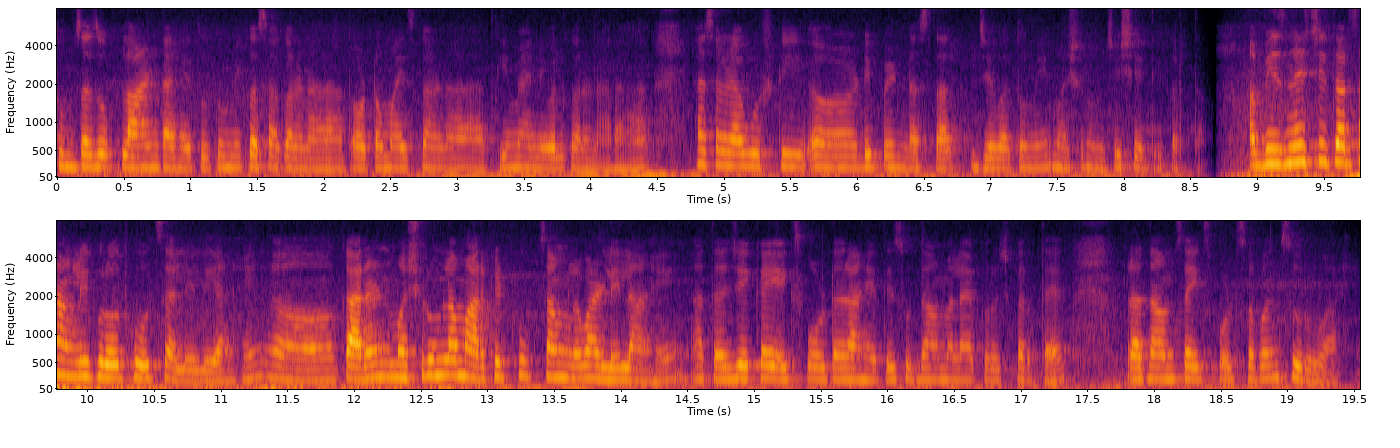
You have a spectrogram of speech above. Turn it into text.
तुमचा जो प्लांट आहे तो तुम्ही कसा करणार आहात? ऑटोमाइज करणार आहात की मॅन्युअल करणार आहात? ह्या सगळ्या गोष्टी डिपेंड असतात जेव्हा तुम्ही मशरूमची शेती करता. बिझनेसची तर चांगली ग्रोथ होत चाललेली आहे. कारण मशरूमला मार्केट खूप चांगलं वाढलेलं आहे. आता जे काही एक्सपोर्टर आहे ते सुद्धा आम्हाला अप्रोच करतायत. तर आता आमचा एक्सपोर्टचं पण सुरू आहे.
